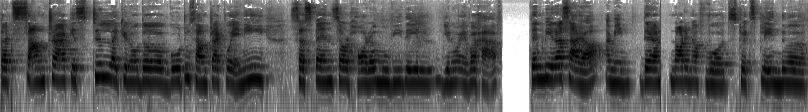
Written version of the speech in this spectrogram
that soundtrack is still like, you know, the go to soundtrack for any suspense or horror movie they'll, you know, ever have. Then Mera Saya, I mean, there are not enough words to explain the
